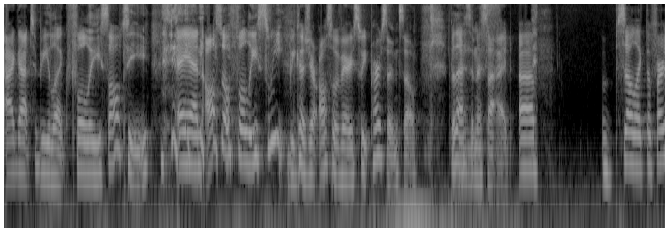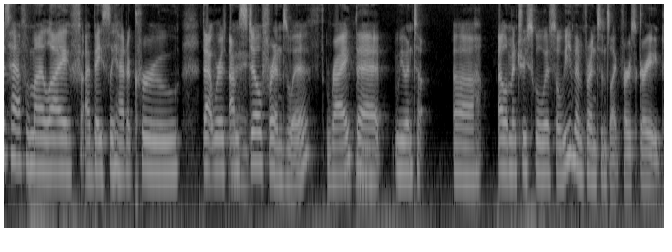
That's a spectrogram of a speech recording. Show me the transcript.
I got to be like fully salty and also fully sweet because you're also a very sweet person. So, but that's an aside. Uh, so like the first half of my life, I basically had a crew that we're I'm still friends with, right? Mm-hmm. That we went to uh, elementary school with. So we've been friends since like first grade.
